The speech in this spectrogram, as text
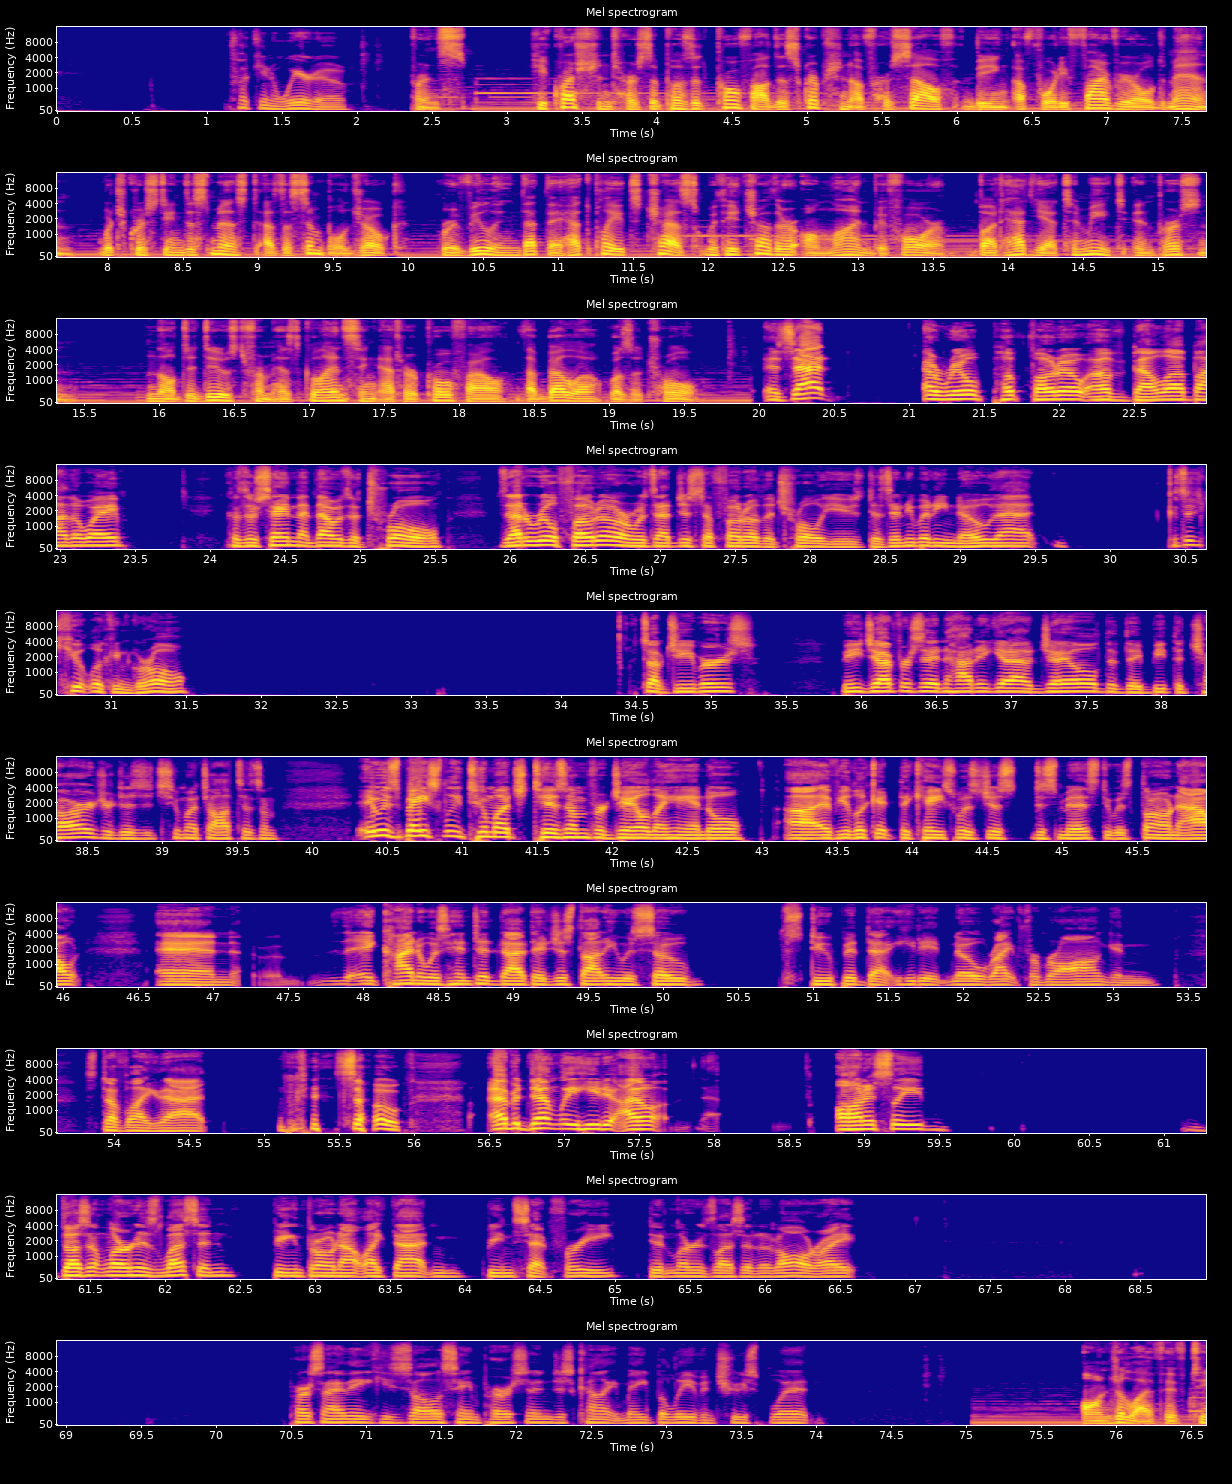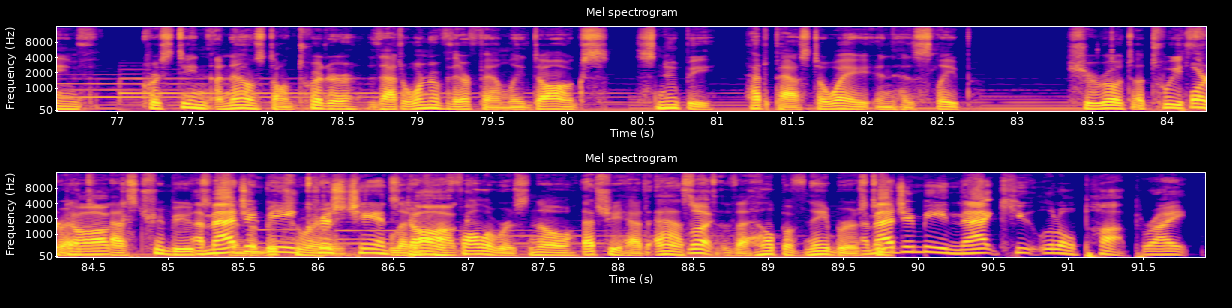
Fucking weirdo. Prince. He questioned her supposed profile description of herself being a 45 year old man, which Christine dismissed as a simple joke, revealing that they had played chess with each other online before, but had yet to meet in person. Null deduced from his glancing at her profile that Bella was a troll. Is that a real photo of Bella, by the way? Because they're saying that that was a troll. Is that a real photo, or was that just a photo the troll used? Does anybody know that? Because it's a cute looking girl. What's up, Jeebers? B. Jefferson, how did he get out of jail? Did they beat the charge, or is it too much autism? It was basically too much tism for jail to handle. Uh, if you look at the case was just dismissed, it was thrown out, and it kind of was hinted that they just thought he was so stupid that he didn't know right from wrong and stuff like that. so evidently he I don't honestly doesn't learn his lesson being thrown out like that and being set free. Didn't learn his lesson at all, right? Personally, I think he's all the same person, just kind of like make believe and true split. On July 15th, Christine announced on Twitter that one of their family dogs, Snoopy, had passed away in his sleep. She wrote a tweet Poor thread dog. as tribute Imagine and being Chris Chan's letting her followers know that she had asked Look, the help of neighbors Imagine being that cute little pup, right?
